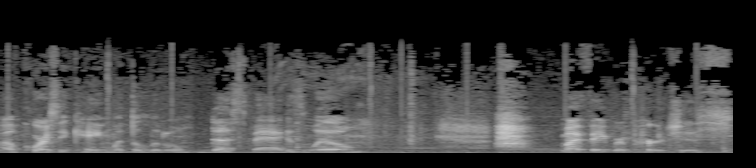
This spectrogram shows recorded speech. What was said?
Of course, it came with a little dust bag as well my favorite purchase.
